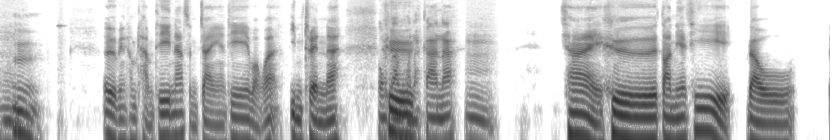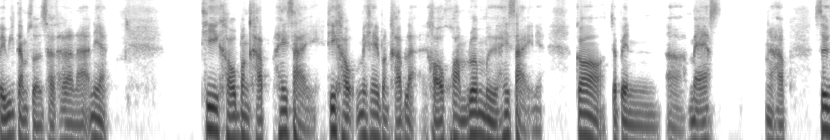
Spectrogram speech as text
อืมเออ เป็นคำถามที่น่าสนใจที่บอกว่าอินเทรนนะคือสถานการณ์นะ อืม ใช่คือตอนนี้ที่เรา ไปวิ่งตามสวนสาธารณะเนี่ยที่เขาบังคับให้ใส่ที่เขาไม่ใช่บังคับแหละขอความร่วมมือให้ใส่เนี่ยก็จะเป็นแมสนะครับ ซึ่ง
